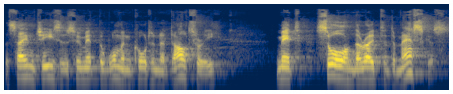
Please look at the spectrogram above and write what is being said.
The same Jesus who met the woman caught in adultery met Saul on the road to Damascus.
